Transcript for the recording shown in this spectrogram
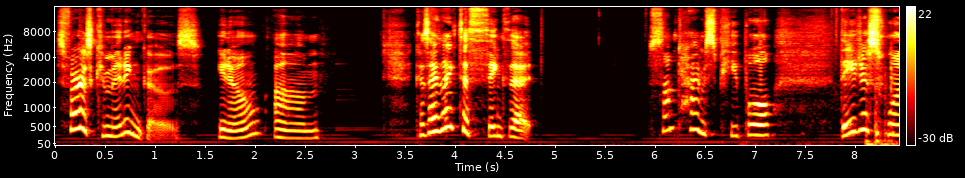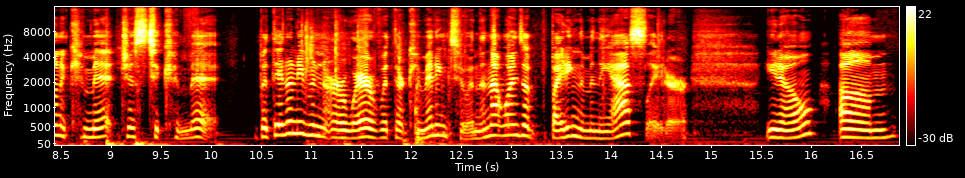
as far as committing goes. You know, because um, I like to think that sometimes people they just want to commit just to commit but they don't even are aware of what they're committing to and then that winds up biting them in the ass later you know um,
